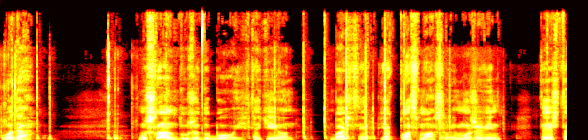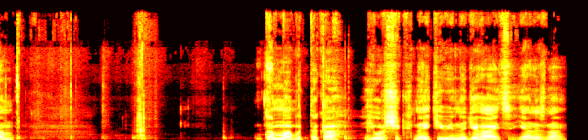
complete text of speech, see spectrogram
вода. Ну, шланг дуже дубовий, такий он. Бачите, як, як пластмасовий. Може він теж там. Там, мабуть, така юршик, на який він надягається, я не знаю.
